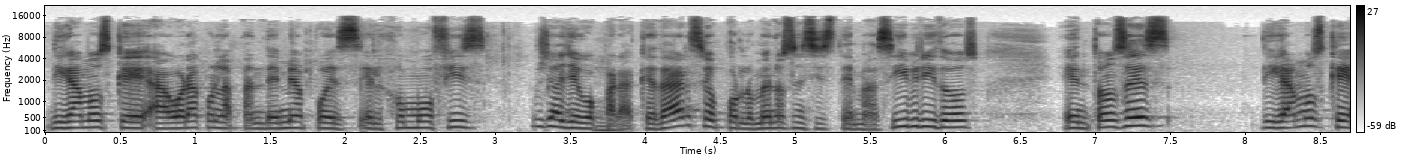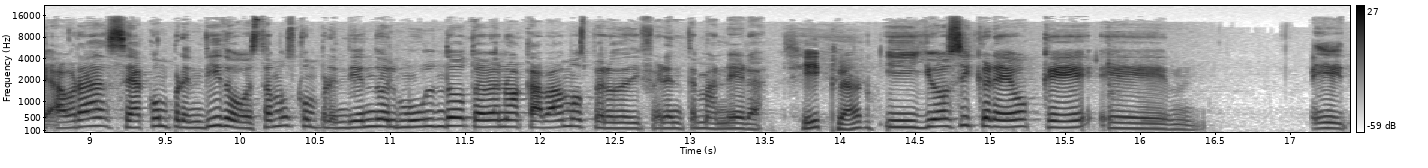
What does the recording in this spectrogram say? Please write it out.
Digamos que ahora con la pandemia, pues el home office pues, ya llegó para quedarse, o por lo menos en sistemas híbridos. Entonces, digamos que ahora se ha comprendido, o estamos comprendiendo el mundo, todavía no acabamos, pero de diferente manera. Sí, claro. Y yo sí creo que eh, eh,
